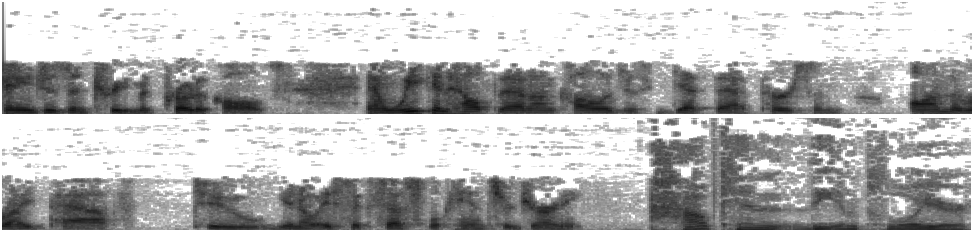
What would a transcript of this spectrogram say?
changes in treatment protocols. And we can help that oncologist get that person on the right path to, you know, a successful cancer journey how can the employer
